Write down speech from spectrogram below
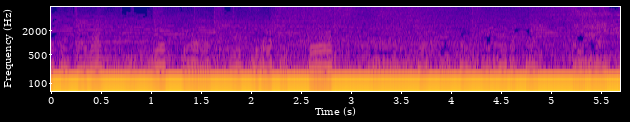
ทุกคนที่นี่เลี้ยงปลาเลี้ยงกระต่ายเลี้ยง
